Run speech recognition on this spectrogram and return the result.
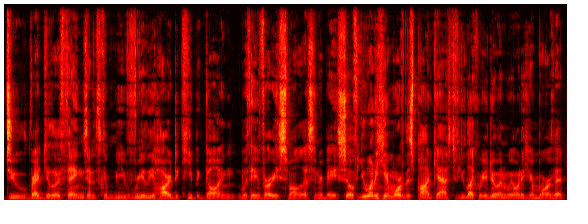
do regular things, and it's going to be really hard to keep it going with a very small listener base. So, if you want to hear more of this podcast, if you like what you're doing, we want to hear more of it.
